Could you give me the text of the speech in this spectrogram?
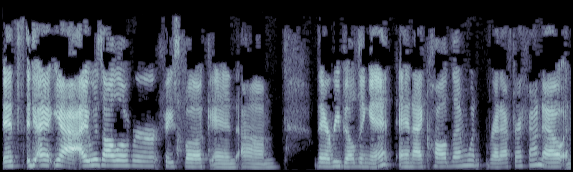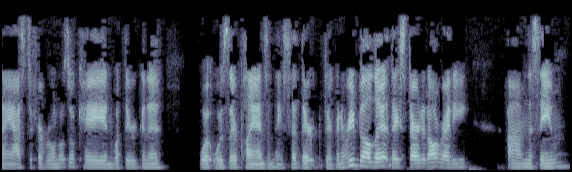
It's, it, I, yeah, I was all over Facebook and, um, they're rebuilding it and I called them when, right after I found out and I asked if everyone was okay and what they were going to, what was their plans and they said they're, they're going to rebuild it. They started already, um, the same,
